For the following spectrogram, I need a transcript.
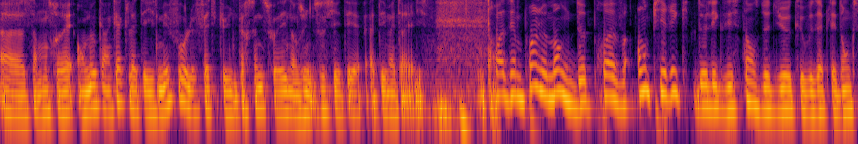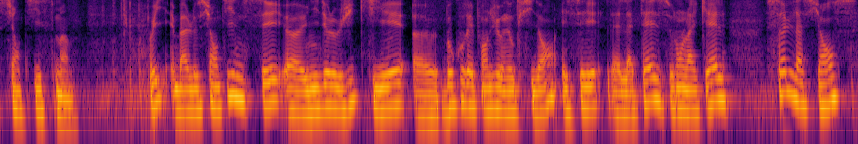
Euh, ça montrerait en aucun cas que l'athéisme est faux, le fait qu'une personne soit née dans une société athée matérialiste. Troisième point, le manque de preuves empiriques de l'existence de Dieu, que vous appelez donc scientisme. Oui, eh ben, le scientisme, c'est euh, une idéologie qui est euh, beaucoup répandue en Occident, et c'est la thèse selon laquelle seule la science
